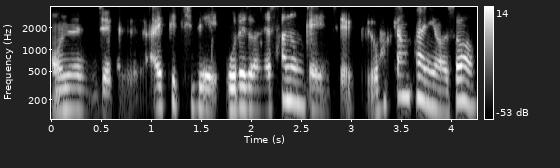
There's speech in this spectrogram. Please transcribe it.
저는 이제 그 IPTV 오래전에 사놓은 게 이제 그 확장판이어서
